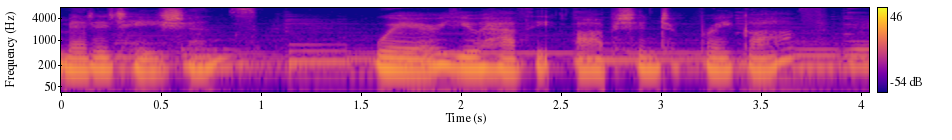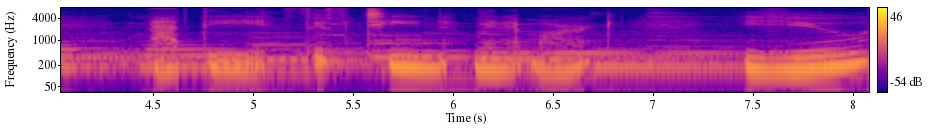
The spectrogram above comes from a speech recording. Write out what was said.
meditations where you have the option to break off at the 15 minute mark, you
